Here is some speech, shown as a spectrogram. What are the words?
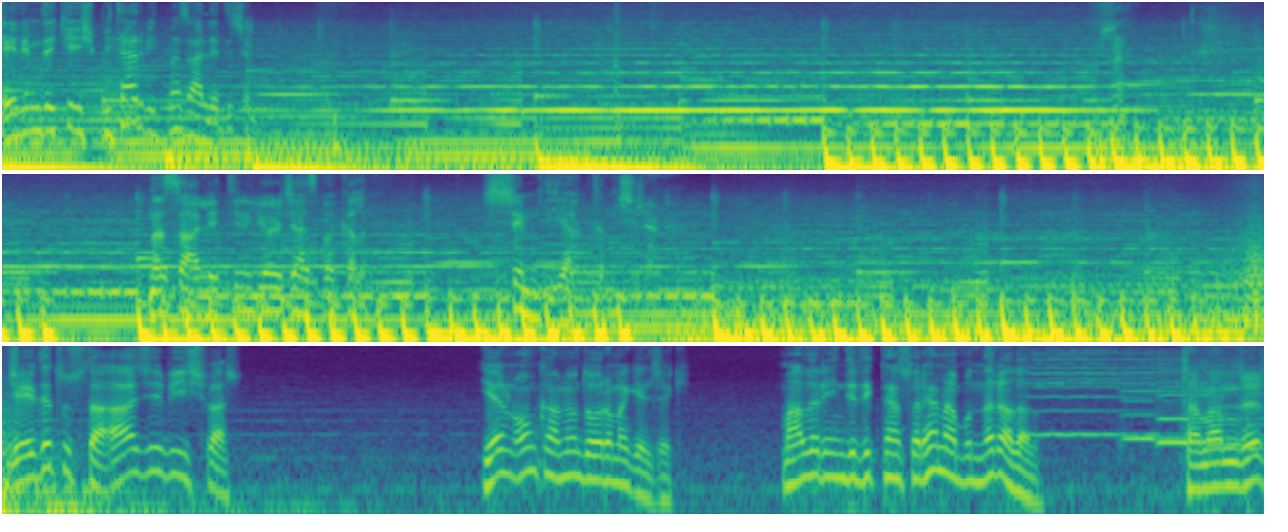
Elimdeki iş biter bitmez halledeceğim. Nasıl hallettiğini göreceğiz bakalım. Şimdi yaktım çıranı. Cevdet Usta acil bir iş var. Yarın 10 kamyon doğrama gelecek. Malları indirdikten sonra hemen bunları alalım. Tamamdır.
